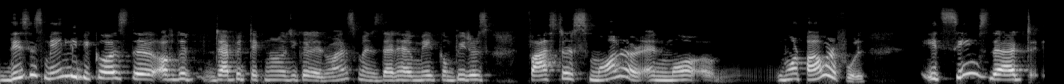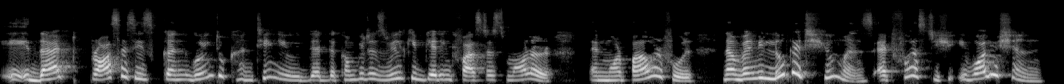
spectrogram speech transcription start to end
this is mainly because the, of the rapid technological advancements that have made computers faster, smaller, and more more powerful. it seems that that process is going to continue, that the computers will keep getting faster, smaller, and more powerful. Now, when we look at humans, at first, evolution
